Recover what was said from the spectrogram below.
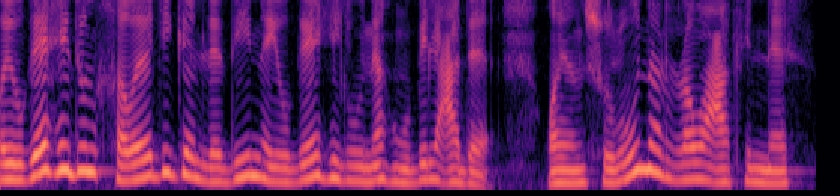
ويجاهد الخوارج الذين يجاهلونه بالعداء وينشرون الروع في الناس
